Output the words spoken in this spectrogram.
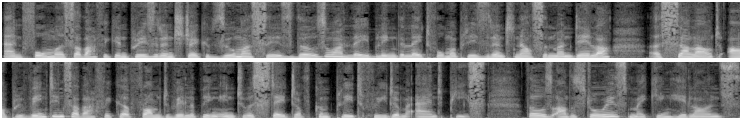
And former South African President Jacob Zuma says those who are labeling the late former President Nelson Mandela a sellout are preventing South Africa from developing into a state of complete freedom and peace. Those are the stories making headlines.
